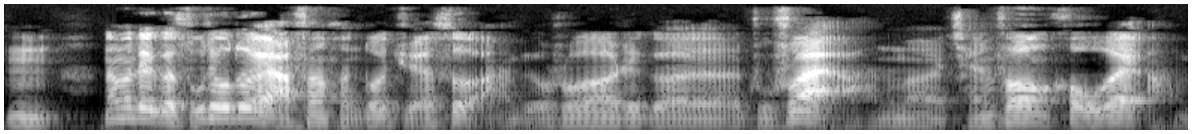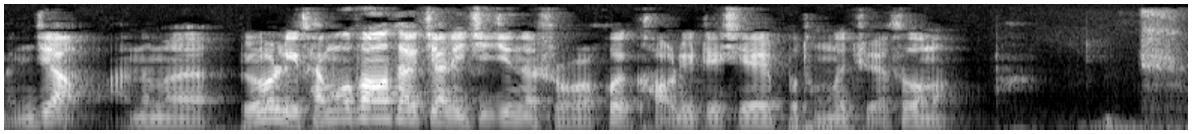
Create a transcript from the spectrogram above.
嗯。那么这个足球队啊，分很多角色啊，比如说这个主帅啊，那么前锋、后卫啊、门将啊，那么比如说理财魔方在建立基金的时候，会考虑这些不同的角色吗？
